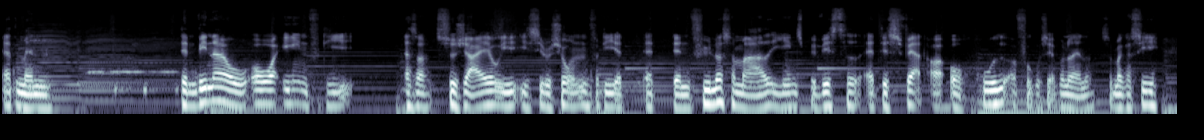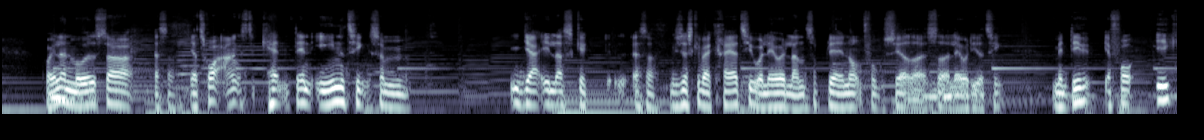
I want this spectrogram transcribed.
At man, den vinder jo over en, fordi, altså, synes jeg jo i, i situationen, fordi at, at den fylder så meget i ens bevidsthed, at det er svært at overhovedet at fokusere på noget andet. Så man kan sige, på en eller anden måde, så, altså, jeg tror, at angst kan den ene ting, som jeg ellers skal, altså, hvis jeg skal være kreativ og lave et eller andet, så bliver jeg enormt fokuseret, og jeg sidder og laver de der ting. Men det, jeg får ikke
